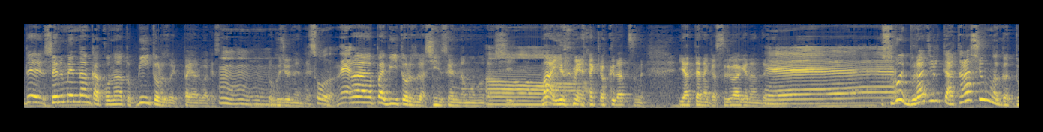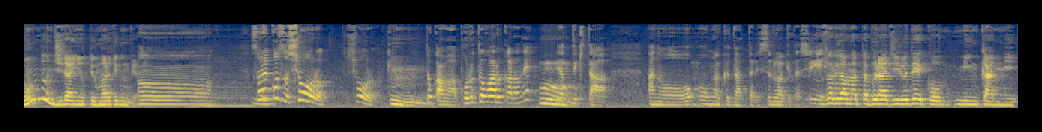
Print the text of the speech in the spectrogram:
でセルメンなんかこの後ビートルズをいっぱいやるわけです、うんうんうん。60年代そうだね。やっぱりビートルズが新鮮なものだし。まあ有名な曲だっつうんでやったりなんかするわけなんだけど、すごいブラジルって新しい音楽がどんどん時代によって生まれていくんだよね、うん。それこそショーロショーロだっけ、うんうん。とかはポルトガルからね、うん。やってきたあの音楽だったりするわけだし。それがまたブラジルでこう民間に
